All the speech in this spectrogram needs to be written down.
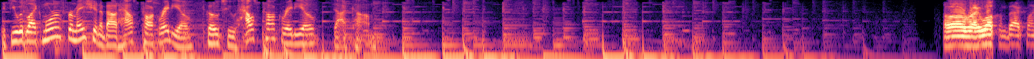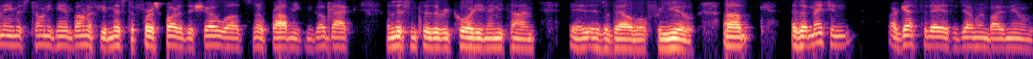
If you would like more information about House Talk Radio, go to housetalkradio.com. All right, welcome back. My name is Tony Gambone. If you missed the first part of the show, well, it's no problem. You can go back and listen to the recording anytime it is available for you. Um, as I mentioned, our guest today is a gentleman by the name of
